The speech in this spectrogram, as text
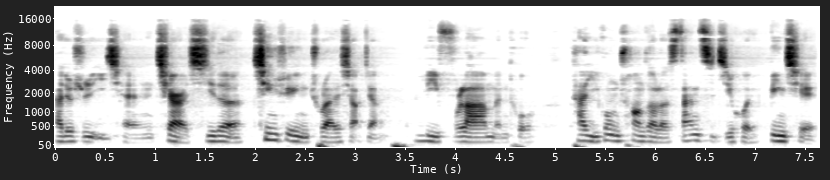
他就是以前切尔西的青训出来的小将利弗拉门托，他一共创造了三次机会，并且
